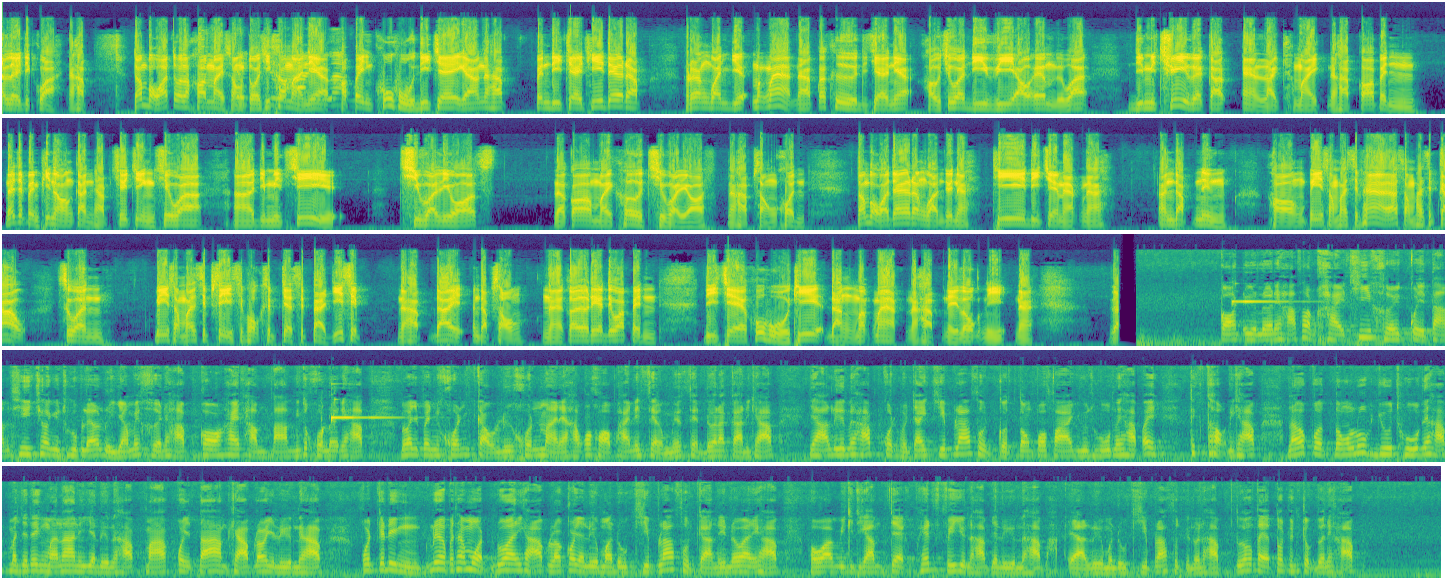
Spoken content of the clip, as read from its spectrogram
กันเลยดีกว่านะครับ ต้องบอกว่าตัวละครใหม่สองตัวที่เข้ามาเนี่ยเขาเป็นคู่หูดีเจอีกแล้วนะครับ เป็นดีเจที่ได้รับรางวัลเยอะมากๆนะครับ ก็คือดีเจเนี่ยเขาชื่อว่า DVLM หรือว่า Dimitri Vegas and Like Mike นะครับ ก็เป็นน่าจะเป็นพี่น้องกันครับ ชื่อจริงชื่อว่าอ่า Dimitri Chivalios แล้วก็ Michael Chivalios นะครับสองคน ต้องบอกว่าได้รางวัลด้วยนะ ที่ DJ Max นะ อันดับหนึ่ง ของปี 2015 และ 2019 ส่วนปี 2014 16 17 18 20 นะครับ ได้อันดับ2นะก็เรียกได้ว่าเป็นดีเจคู่หูที่ดังมาก ๆ นะครับ ในโลกนี้นะ ก่อนอื่นเลยนะครับสำหรับใครที่เคยกดติดตามที่ช่อง YouTube แล้วหรือยังไม่เคยนะครับ ก็ให้ทำตามนี้ทุกคนเลยนะครับไม่ว่าจะเป็นคนเก่าหรือคนใหม่นะครับ ก็ขออภัยในเสียงเมสเซจด้วยละกันครับ อย่าลืมนะครับ กดหัวใจคลิปล่าสุดกดตรงโปรไฟล์ YouTube นะครับเอ้ย TikTok นะครับแล้วก็กดตรงรูป YouTube นะครับมันจะเด้งมาหน้านี้อย่าลืมนะครับมากดติดตามครับแล้วอย่าลืมนะครับ กดกระดิ่งเลือกไปทั้งหมดด้วยครับแล้วก็อย่าลืมมาดูคลิปล่าสุดกันนี้ด้วยนะครับเพราะว่ามีกิจกรรมแจกเพชรฟรีอยู่นะครับอย่าลืมนะครับอย่าลืมมาดูคลิปล่าสุดกันด้วยนะครับตั้งแต่ต้นจนจบด้วยนะครับ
